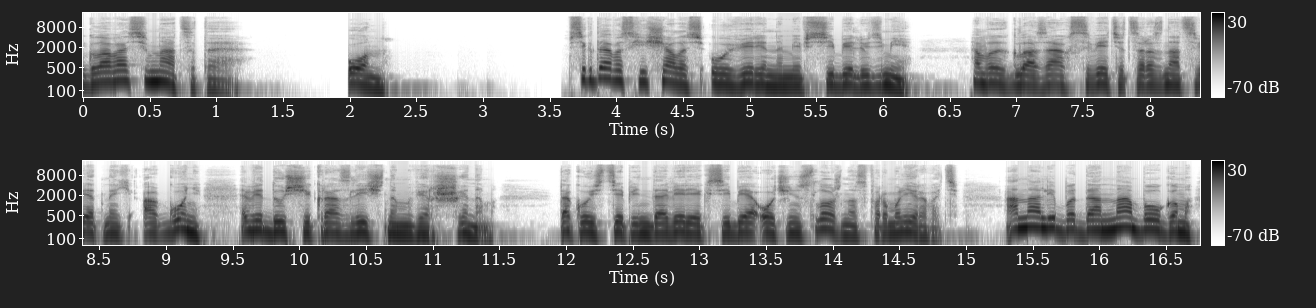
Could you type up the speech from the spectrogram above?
Глава 17. Он. Всегда восхищалась уверенными в себе людьми. В их глазах светится разноцветный огонь, ведущий к различным вершинам. Такую степень доверия к себе очень сложно сформулировать. Она либо дана Богом,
